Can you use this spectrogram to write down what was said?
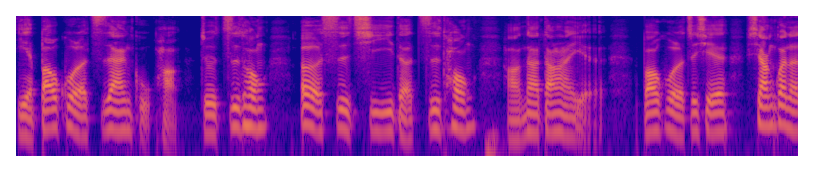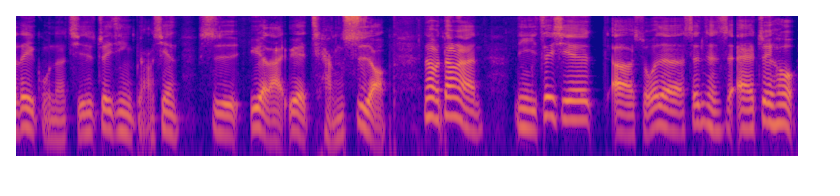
也包括了资安股哈，就是资通二四七一的资通好，那当然也包括了这些相关的类股呢。其实最近表现是越来越强势哦。那么当然你这些呃所谓的生成式 AI，最后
